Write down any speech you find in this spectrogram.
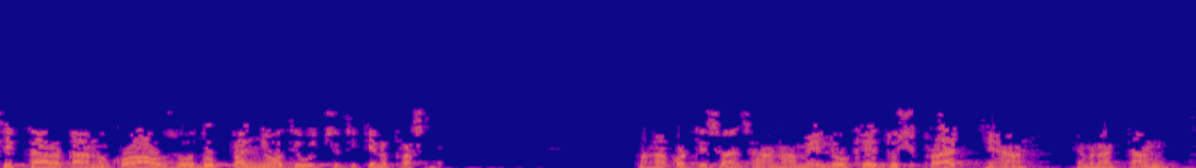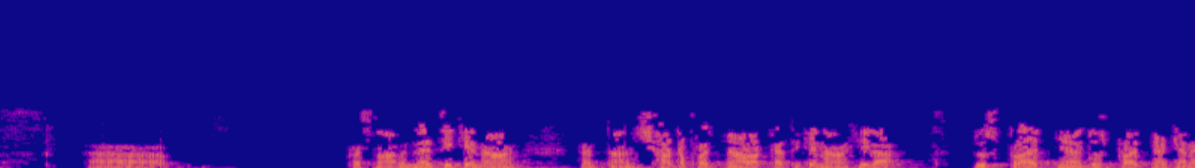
චිත්තාවතානුකෝ ආවසෝ දුප්පඤ්ඤෝති උච්චති කියන ප්‍රශ්නේ. මහා කොටිසන් සහනා මේ ලෝකයේ දුෂ්ප්‍රඥා එහෙම නැත්නම් ප්‍රශ්නාව නැති කෙනා නැත්නම් ෂට ප්‍රඥාවක් ඇති කෙනා කියලා දුෂ්ප්‍රඥා දුෂ්ප්‍රඥා කියන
